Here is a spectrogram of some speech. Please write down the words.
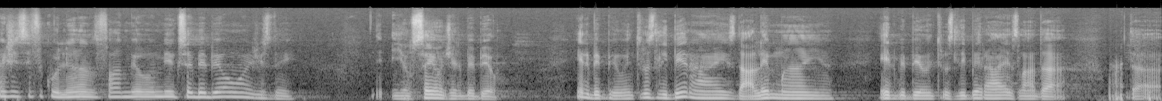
Aí você fica olhando e fala, meu amigo, você bebeu onde isso daí? E eu sei onde ele bebeu. Ele bebeu entre os liberais da Alemanha, ele bebeu entre os liberais lá da, da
